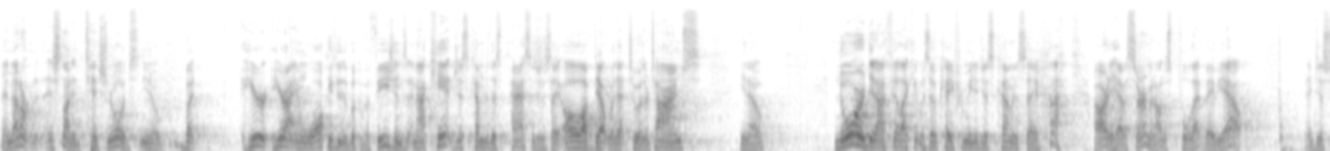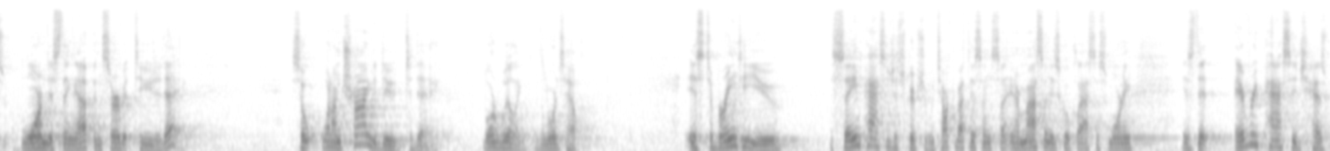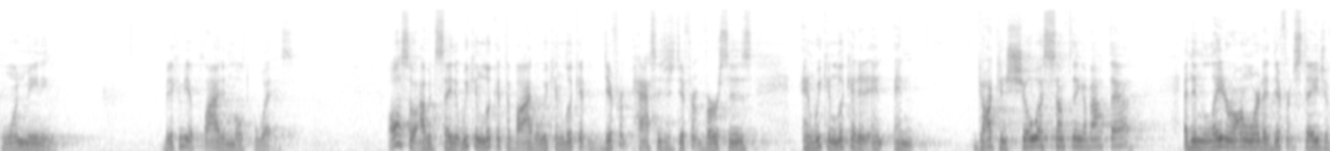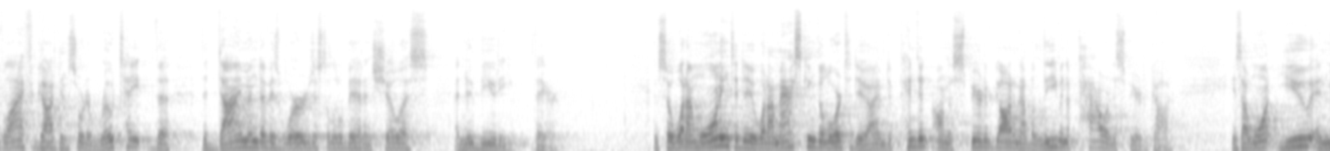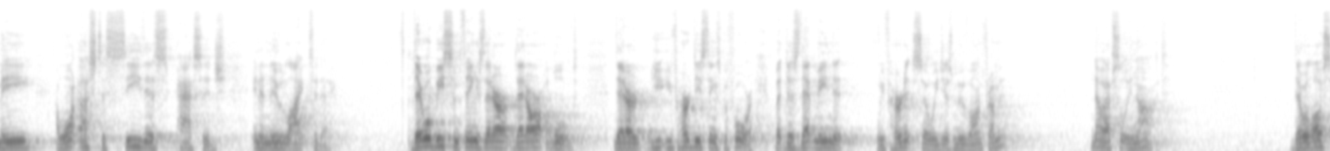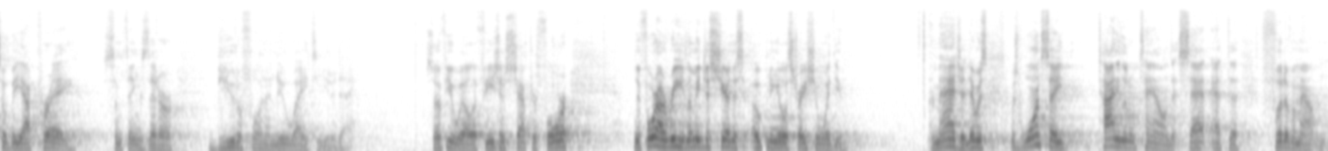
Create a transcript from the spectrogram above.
And I don't, it's not intentional, it's, you know, but here, here I am walking through the book of Ephesians, and I can't just come to this passage and say, oh, I've dealt with that two other times, you know. Nor did I feel like it was okay for me to just come and say, Ha, I already have a sermon. I'll just pull that baby out and just warm this thing up and serve it to you today. So, what I'm trying to do today, Lord willing, with the Lord's help, is to bring to you the same passage of Scripture. We talked about this in our my Sunday school class this morning, is that every passage has one meaning, but it can be applied in multiple ways. Also, I would say that we can look at the Bible, we can look at different passages, different verses, and we can look at it, and, and God can show us something about that. And then later on, we're at a different stage of life. God can sort of rotate the, the diamond of His Word just a little bit and show us a new beauty there. And so, what I'm wanting to do, what I'm asking the Lord to do, I am dependent on the Spirit of God and I believe in the power of the Spirit of God is I want you and me, I want us to see this passage in a new light today. There will be some things that are, that are old, that are, you, you've heard these things before, but does that mean that we've heard it so we just move on from it? No, absolutely not. There will also be, I pray, some things that are beautiful in a new way to you today. So, if you will, Ephesians chapter 4. Before I read, let me just share this opening illustration with you. Imagine there was, there was once a tiny little town that sat at the foot of a mountain.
